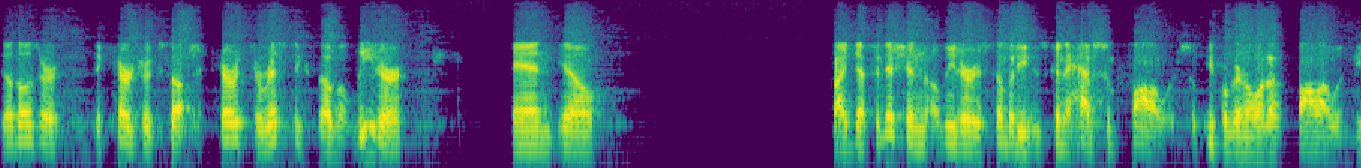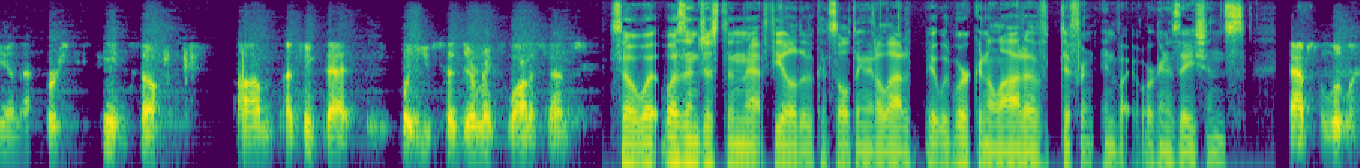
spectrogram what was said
You know, those are the characteristics of a leader. And, you know, by definition, a leader is somebody who's going to have some followers. So people are going to want to follow and be on that first team. So um, I think that what you said there makes a lot of sense. So it wasn't just in that field of consulting that a lot of it would work in a lot of different organizations. Absolutely.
